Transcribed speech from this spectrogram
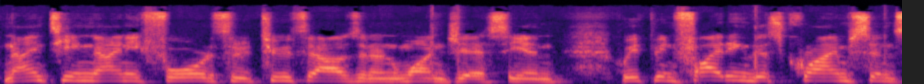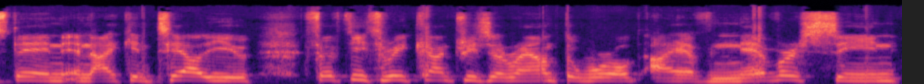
1994 through 2001, Jesse. And we've been fighting this crime since then. And I can tell you, 53 countries around the world, I have never seen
